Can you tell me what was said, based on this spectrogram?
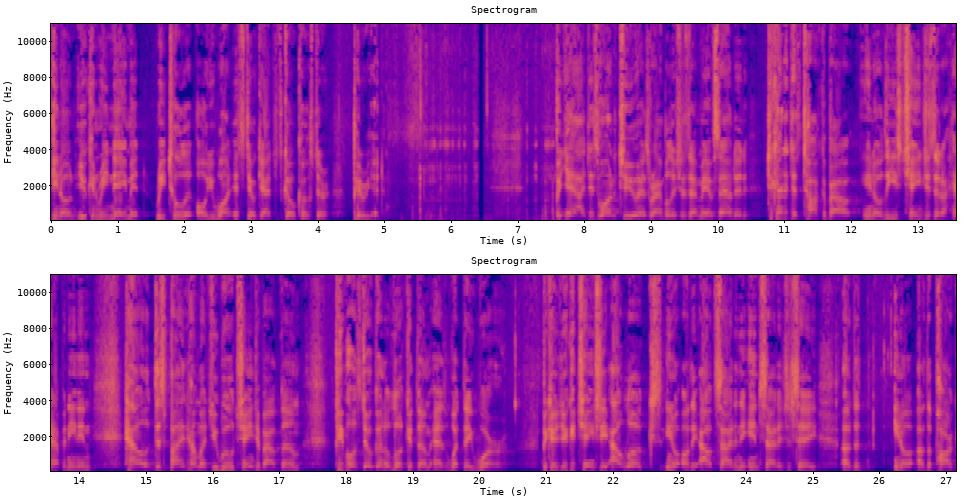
you know, you can rename it, retool it all you want. It's still Gadgets Go Coaster, period. But yeah, I just wanted to, as rambleish as that may have sounded, to kind of just talk about, you know, these changes that are happening and how, despite how much you will change about them, people are still going to look at them as what they were because you could change the outlooks, you know, or the outside and the inside, I should say, of the, you know, of the park,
